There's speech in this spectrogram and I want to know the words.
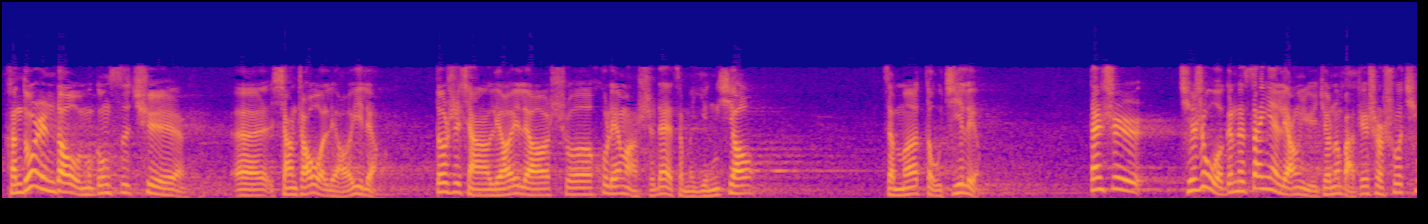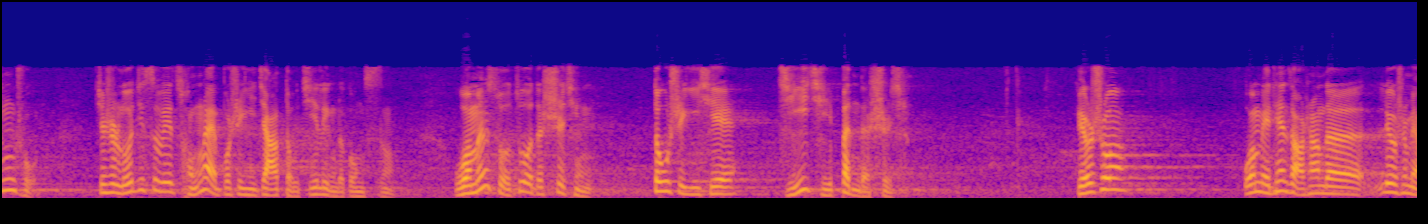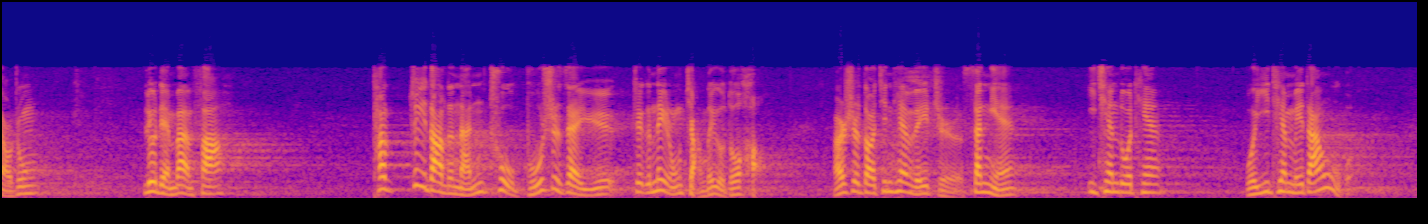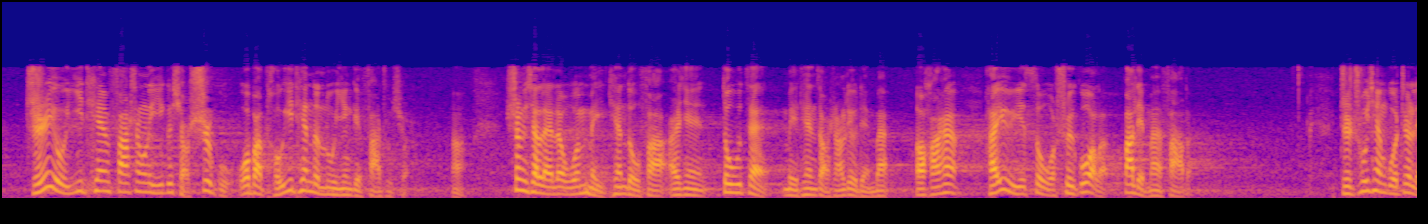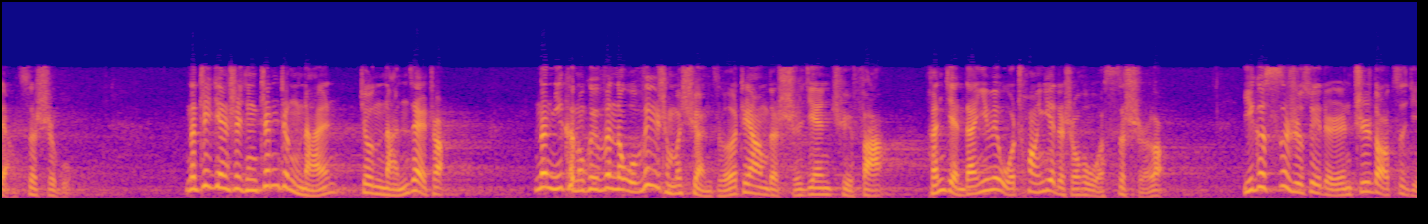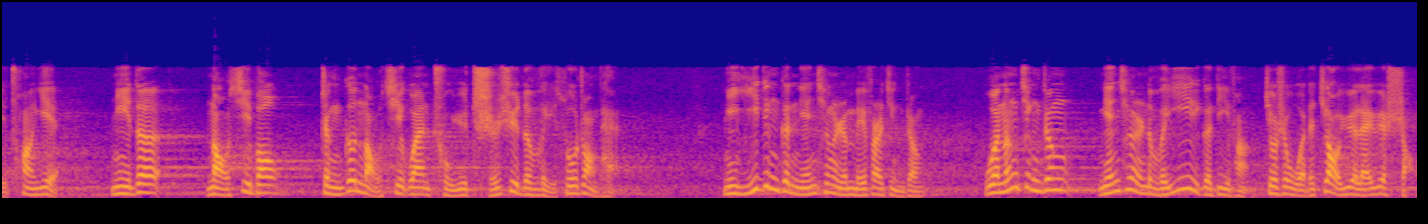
很多人到我们公司去，呃，想找我聊一聊，都是想聊一聊说互联网时代怎么营销，怎么抖机灵。但是其实我跟他三言两语就能把这事儿说清楚，就是逻辑思维从来不是一家抖机灵的公司，我们所做的事情都是一些极其笨的事情。比如说，我每天早上的六十秒钟，六点半发，它最大的难处不是在于这个内容讲的有多好，而是到今天为止三年一千多天，我一天没耽误过，只有一天发生了一个小事故，我把头一天的录音给发出去了，啊，剩下来的我每天都发，而且都在每天早上六点半，哦，好像还有一次我睡过了，八点半发的。只出现过这两次事故。那这件事情真正难，就难在这儿。那你可能会问，那我为什么选择这样的时间去发？很简单，因为我创业的时候我四十了。一个四十岁的人知道自己创业，你的脑细胞整个脑器官处于持续的萎缩状态，你一定跟年轻人没法竞争。我能竞争年轻人的唯一一个地方，就是我的觉越来越少。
